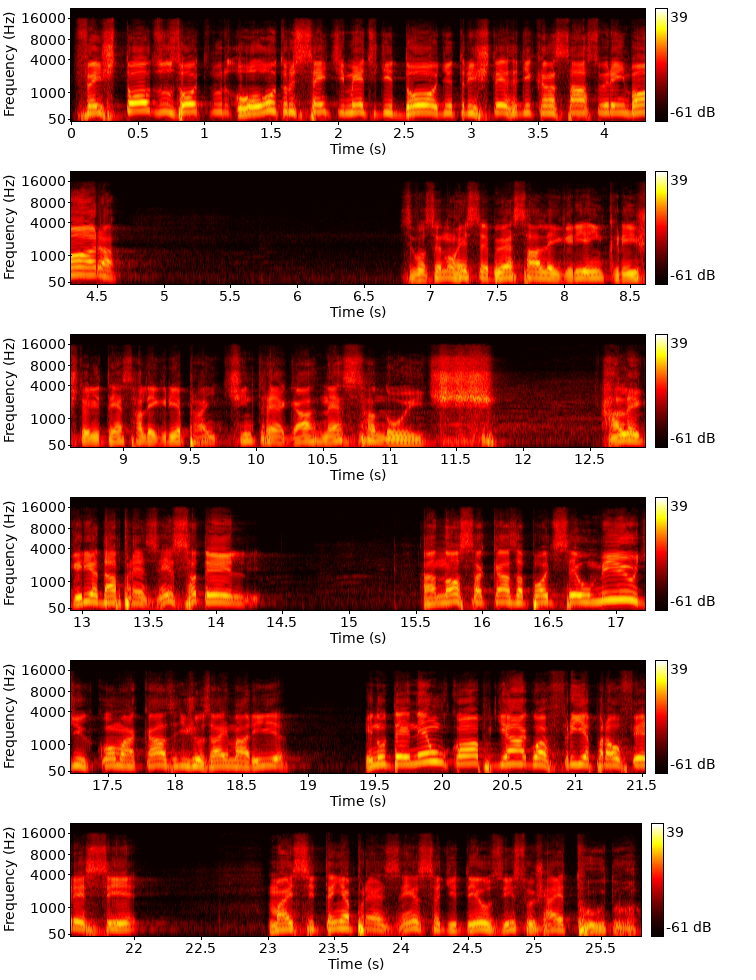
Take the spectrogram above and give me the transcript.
fez todos os outros, outros sentimentos de dor, de tristeza, de cansaço ir embora. Se você não recebeu essa alegria em Cristo, Ele tem essa alegria para te entregar nessa noite. A alegria da presença dEle. A nossa casa pode ser humilde, como a casa de José e Maria, e não ter nem um copo de água fria para oferecer. Mas se tem a presença de Deus, isso já é tudo.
